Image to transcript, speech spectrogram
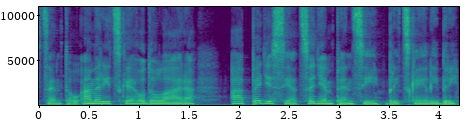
centov amerického dolára a 57 pencí britskej libry.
